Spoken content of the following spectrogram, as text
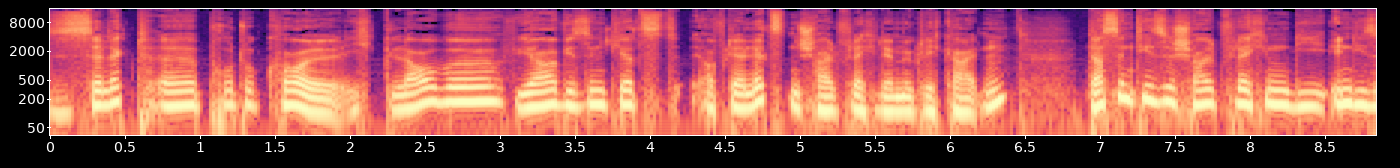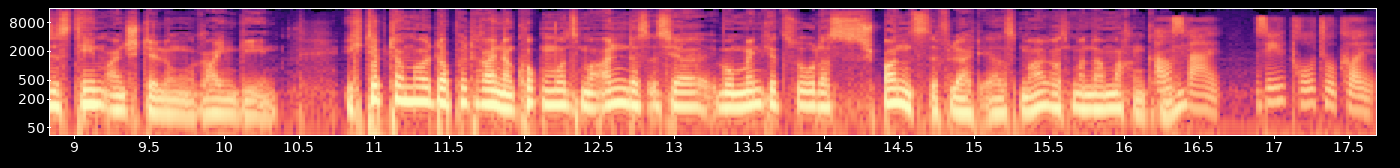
Select äh, Protokoll. Ich glaube, ja, wir sind jetzt auf der letzten Schaltfläche der Möglichkeiten. Das sind diese Schaltflächen, die in die Systemeinstellungen reingehen. Ich tippe da mal doppelt rein, dann gucken wir uns mal an. Das ist ja im Moment jetzt so das Spannendste vielleicht erstmal, was man da machen kann. Auswahl. Seel-Protokoll.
